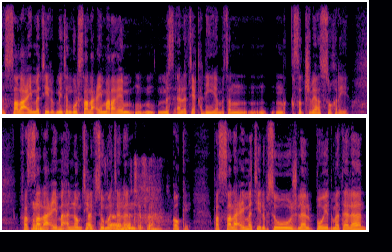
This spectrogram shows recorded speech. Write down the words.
الصلاعمه من تنقول صلاعمه راه غير مسألة تقنية ما تنقصدش بها السخرية. فالصلاعمة أنهم تيلبسوا مثلا okay. فالصلاعمة تيلبسوا جلالب بويض مثلا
